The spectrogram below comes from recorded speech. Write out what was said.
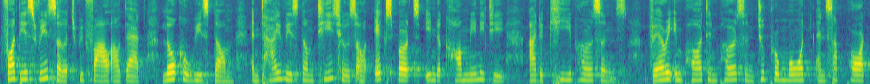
For this research, we found out that local wisdom and Thai wisdom teachers or experts in the community are the key persons very important person to promote and support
